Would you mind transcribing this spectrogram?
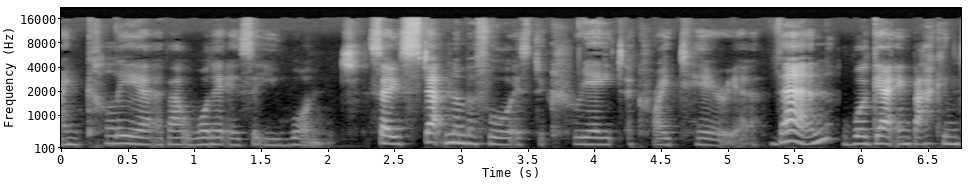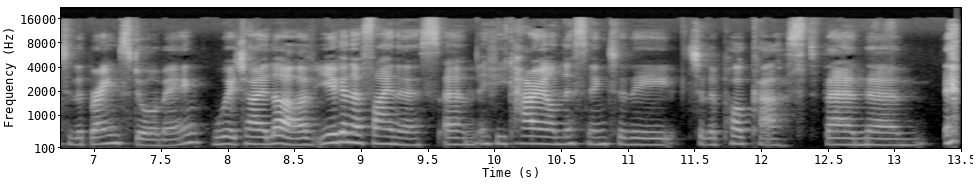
and clear about what it is that you want. So, step number four is to create a criteria. Then we're getting back into the brainstorming, which I love. You're going to find this um, if you carry on listening to the to the podcast. Then um,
